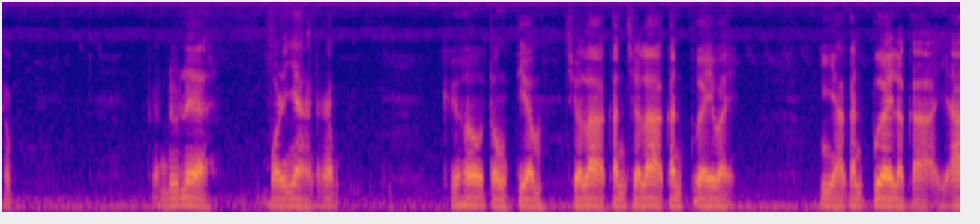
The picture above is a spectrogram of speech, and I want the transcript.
ครับการดูแลบริยากนะครับ คือเราต้องเตรียมเชื้อรากันเชื้อรากันเปื่อยไว้มียากันเปื่อยแล้วก็ยา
